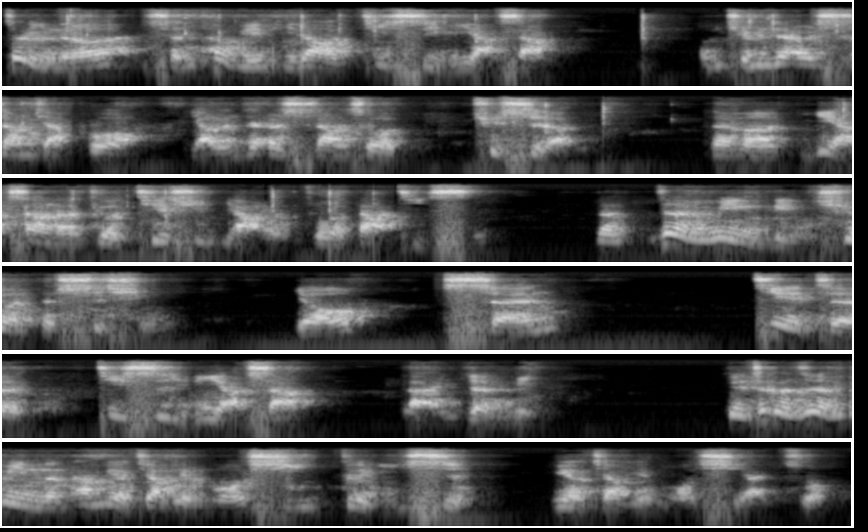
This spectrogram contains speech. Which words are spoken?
这里呢，神特别提到祭司以利亚撒。我们前面在二十章讲过，亚伦在二十章的时候去世了。那么以利亚上呢，就接续亚伦做了大祭司。那任命领袖的事情，由神借着祭司以利亚上来任命。所以这个任命呢，他没有交给摩西，这个仪式没有交给摩西来做，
